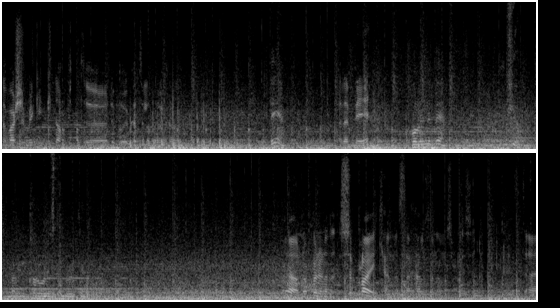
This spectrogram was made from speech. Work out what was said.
Jeg vet ikke hvilken knapp du, du bruker til å bruke den. B. Er det B? Hold inne B. Velg hva du har lyst til å bruke. Ja, nå kommer det supply canister er helt arms place. Det,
